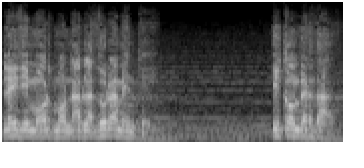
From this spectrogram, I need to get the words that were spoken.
Lady Mormon habla duramente. Y con verdad.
